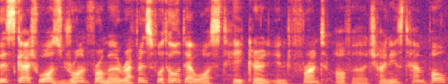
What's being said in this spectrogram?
This sketch was drawn from a reference photo that was taken in front of a Chinese temple.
